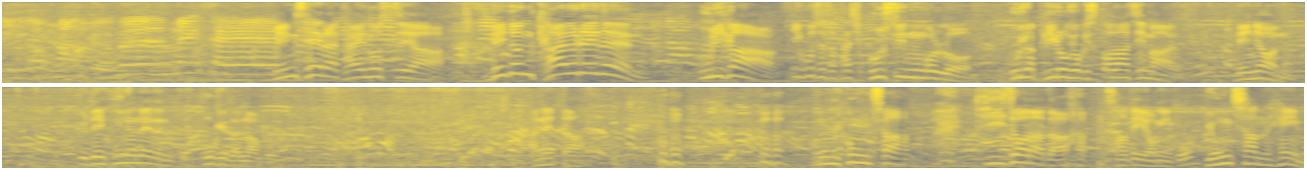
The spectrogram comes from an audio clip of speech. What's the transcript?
이것만큼은 맹세 맹세라 다이노스야 내년 가을에는 우리가 이곳에서 다시 볼 수 있는 걸로 우리가 비록 여기서 떠나지만 내년 그 내후년에는 꼭 보게 해달라고. 안 했다. 공용차 기절하다. 4대 0이고 용찬 해임.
